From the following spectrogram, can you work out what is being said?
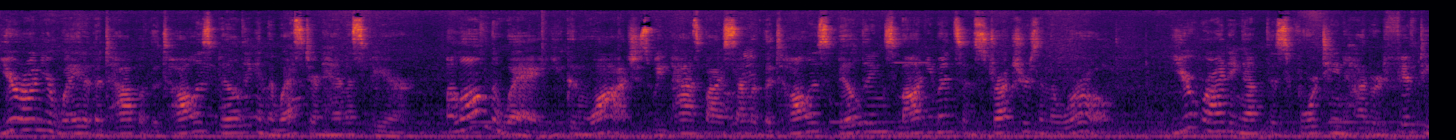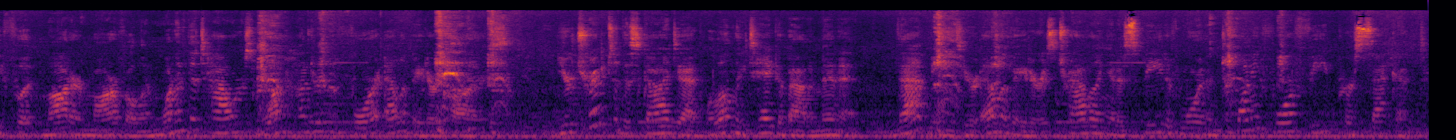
You're on your way to the top of the tallest building in the Western Hemisphere. Along the way, you can watch as we pass by some of the tallest buildings, monuments, and structures in the world. You're riding up this 1,450 foot modern marvel in one of the tower's 104 elevator cars. Your trip to the Sky Deck will only take about a minute. That means your elevator is traveling at a speed of more than 24 feet per second.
